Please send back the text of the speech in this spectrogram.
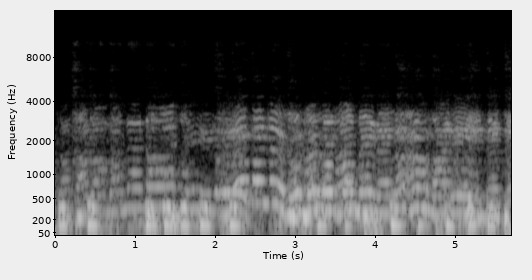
Thank you.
